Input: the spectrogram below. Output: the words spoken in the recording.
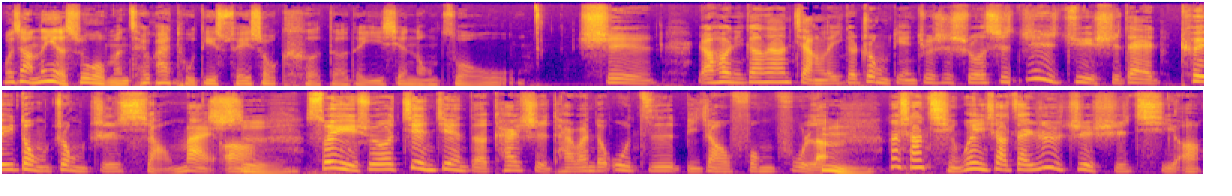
我想那也是我们这块土地随手可得的一些农作物。是，然后你刚刚讲了一个重点，就是说是日据时代推动种植小麦啊，是，所以说渐渐的开始台湾的物资比较丰富了。嗯，那想请问一下，在日治时期啊，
